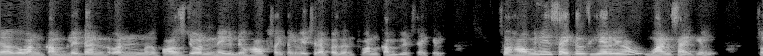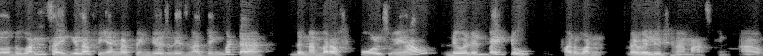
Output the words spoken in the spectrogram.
uh, one complete and one positive and negative half cycle which represents one complete cycle. So how many cycles here we have? One cycle. So the one cycle of emf induced is nothing but uh, the number of poles we have divided by 2 for one revolution i'm asking uh,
